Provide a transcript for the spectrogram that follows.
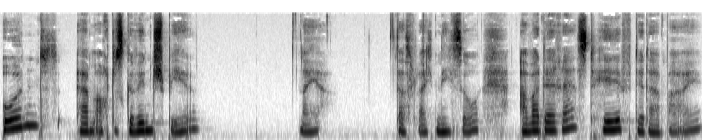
und ähm, auch das Gewinnspiel. Naja, das vielleicht nicht so. Aber der Rest hilft dir dabei,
